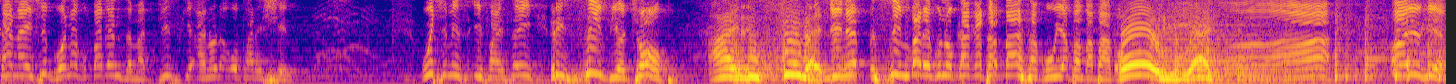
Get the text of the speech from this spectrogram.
kana ichigona kubatanidza madiski anoda operation? Which means if i say receive your job I receive it. ndine simba rekunokakata basa kuuya pamba pako Oh, yes. Ah, are you here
